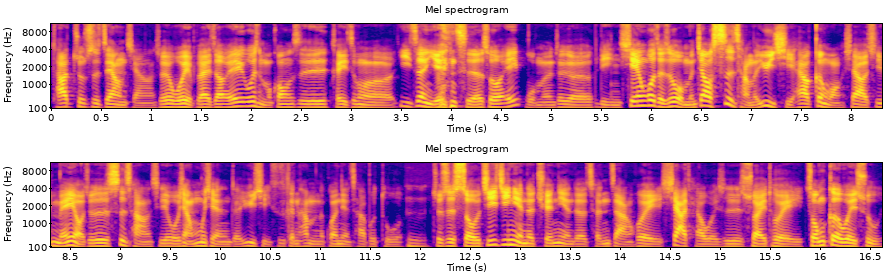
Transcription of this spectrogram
他就是这样讲啊，所以我也不太知道，哎，为什么公司可以这么义正言辞的说，哎，我们这个领先，或者是我们叫市场的预期还要更往下？其实没有，就是市场，其实我想目前的预期是跟他们的观点差不多，嗯，就是手机今年的全年的成长会下调为是衰退中个位数，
